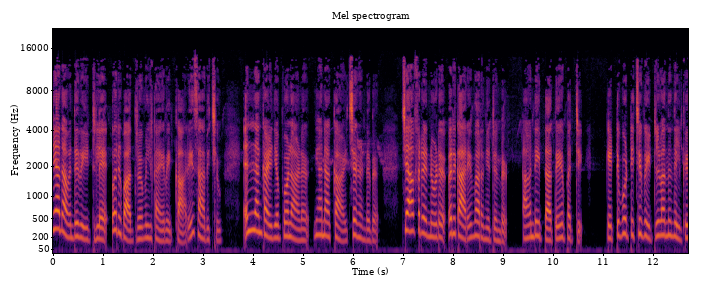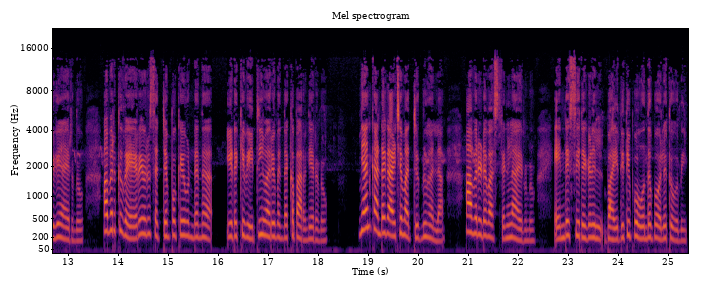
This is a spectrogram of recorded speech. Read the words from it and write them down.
ഞാൻ അവന്റെ വീട്ടിലെ ഒരു ബാത്റൂമിൽ കയറി കാറി സാധിച്ചു. എല്ലാം കഴിഞ്ഞപ്പോഴാണ് ഞാൻ ആ കാഴ്ച കണ്ടത്. ജാഫർ എന്നോട് ഒരു കാര്യം പറഞ്ഞിട്ടുണ്ട്. അവന്റെ ഇത്താത്തയെ പറ്റി. കെട്ടുപൊട്ടിച്ച് വീട്ടിൽ വന്ന് നിൽക്കുകയായിരുന്നു. അവർക്ക് വേറെ ഒരു സെറ്റപ്പ് ഒക്കെ ഉണ്ടെന്ന് ഇടയ്ക്ക് വീട്ടിൽ വരുമെന്നൊക്കെ പറഞ്ഞിരുന്നു. ഞാൻ കണ്ട കാഴ്ച മറ്റൊന്നുമല്ല. അവരുടെ വസ്ത്രങ്ങളായിരുന്നു. എന്റെ സിരകളിൽ വൈദ്യുതി പോകുന്ന പോലെ തോന്നി.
